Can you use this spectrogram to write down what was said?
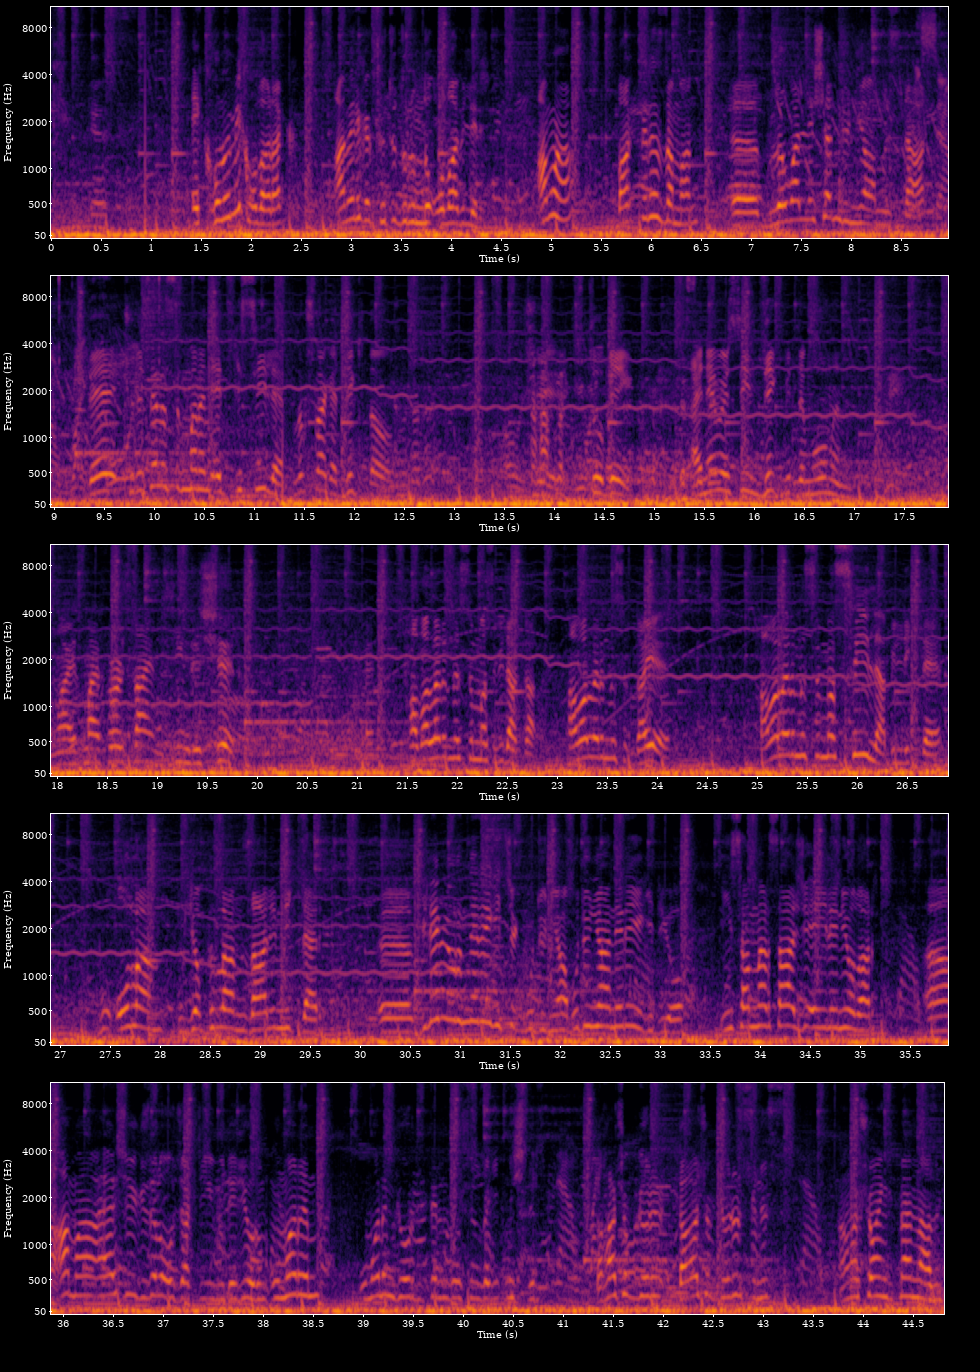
Ekonomik olarak Amerika kötü durumda olabilir. Ama baktığınız zaman e, globalleşen dünyamızda ve küresel ısınmanın etkisiyle looks like a dick though. Oh shit, it's too big. I never seen dick with the movement. My, it's my first time seeing this shit. Havaların ısınması bir dakika. Havaların ısı dayı. Havaların ısınmasıyla birlikte bu olan, bu yapılan zalimlikler e, bilemiyorum nereye gidecek bu dünya. Bu dünya nereye gidiyor? İnsanlar sadece eğleniyorlar. E, ama her şey güzel olacak diye ümit ediyorum. Umarım umarım gördükleriniz hoşunuza gitmiştir. Daha çok görür daha çok görürsünüz. Ama şu an gitmem lazım.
